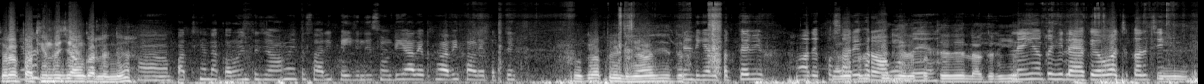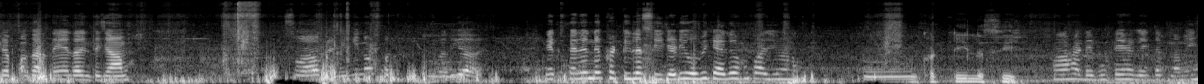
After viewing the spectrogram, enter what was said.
ਚਲੋ ਪਾਥੀਆਂ ਦਾ ਇੰਤਜ਼ਾਮ ਕਰ ਲੈਂਦੇ ਆ ਹਾਂ ਪਾਥੀਆਂ ਦਾ ਕਰੋ ਇੰਤਜ਼ਾਮ ਇਹ ਤਾਂ ਸਾਰੀ ਪਈ ਜਾਂਦੀ ਸੁੰਡੀ। ਆ ਦੇਖੋ ਆ ਵੀ ਖਾਲੇ ਪੱਤੇ। ਕਿਉਂਕਿ ਆ ਭਿੰਡੀਆਂ ਜੀ ਇੱਧਰ। ਭਿੰਡੀਆਂ ਦੇ ਪੱਤੇ ਵੀ ਆ ਦੇਖੋ ਸਾਰੇ ਖਰਾਬ ਦੇ ਆ। ਪੱਤੇ ਦੇ ਲੱਗ ਰਹੀ ਹੈ। ਨਹੀਂ ਉਹ ਤੁਸੀਂ ਲੈ ਕੇ ਆਓ ਅੱਜ ਕੱਲ ਜੀ ਤੇ- ਆਪਾਂ ਕਰਦੇ ਆ ਇਹਦਾ ਇੰਤਜ਼ਾਮ। ਸਵਾਹ ਪੈ ਗਈ ਨਾ ਉੱਪਰ। ਵਧੀਆ ਹੈ। ਇੱਕ ਕਹਿੰਦੇ ਨੇ ਖੱਟੀ ਲੱਸੀ ਜਿਹੜੀ ਉਹ ਵੀ ਕਹਿ ਦਿਓ ਹਾਂ ਭਾਜੀ ਉਹਨਾਂ ਨੂੰ। ਖੱਟੀ ਲੱਸੀ। ਹਾਂ ਸਾਡੇ ਬੂਟੇ ਹੈਗੇ ਇੱਧਰ ਨਵੇਂ।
